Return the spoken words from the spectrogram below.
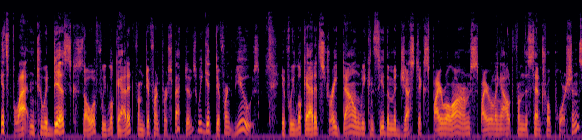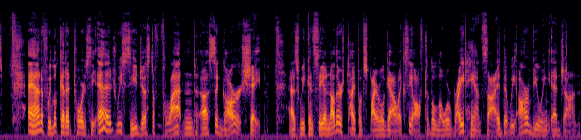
It's flattened to a disk. So if we look at it from different perspectives, we get different views. If we look at it straight down, we can see the majestic spiral arms spiraling out from the central portions. And if we look at it towards the edge, we see just a flattened uh, cigar shape. As we can see another type of spiral galaxy off to the lower right hand side that we are viewing edge on.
